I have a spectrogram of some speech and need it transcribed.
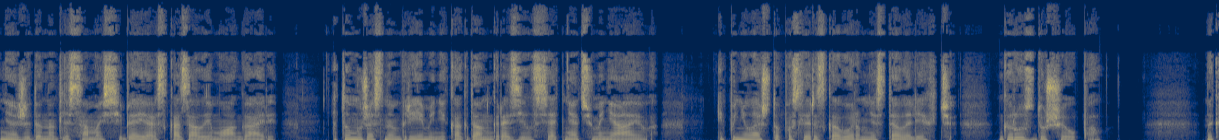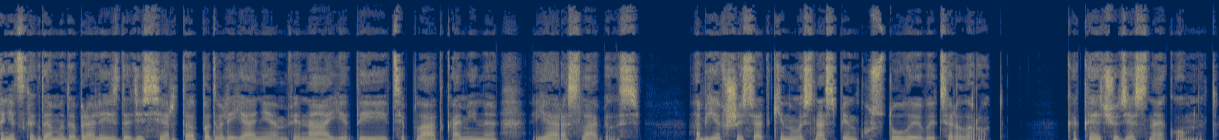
Неожиданно для самой себя я рассказала ему о Гарри, о том ужасном времени, когда он грозился отнять у меня Айва, и поняла, что после разговора мне стало легче, груз души упал. Наконец, когда мы добрались до десерта, под влиянием вина, еды и тепла от камина, я расслабилась. Объевшись, откинулась на спинку стула и вытерла рот. Какая чудесная комната.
